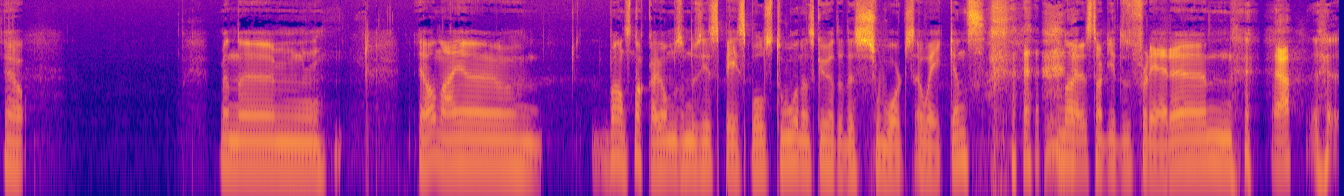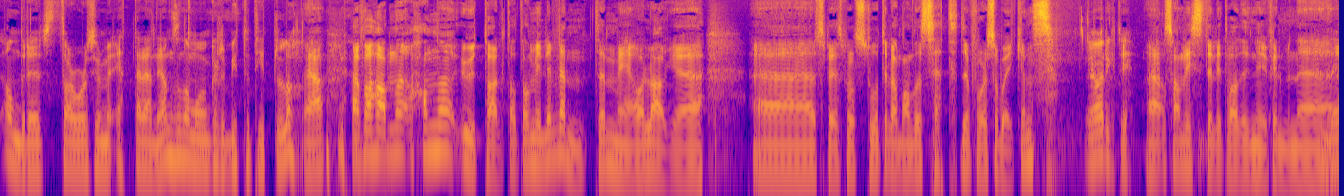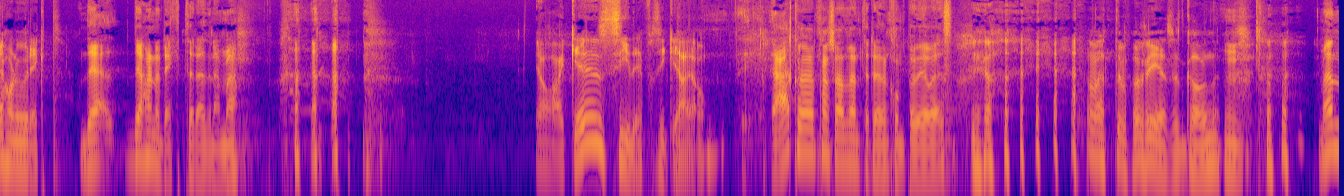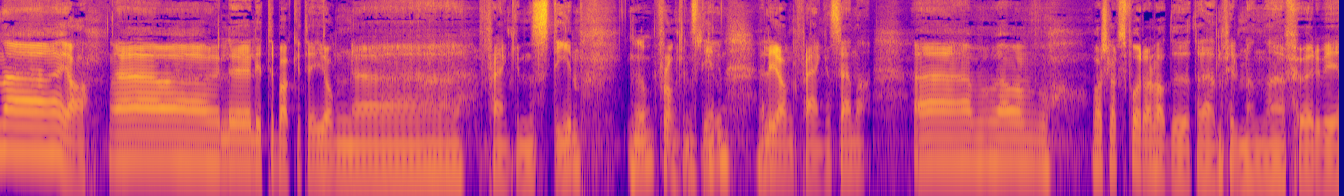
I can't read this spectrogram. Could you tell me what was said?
Ja. Men øhm, Ja, nei øh, Han snakka jo om som du sier, Spaceballs 2, og den skulle hete The Swords Awakens. Nå er det snart gitt ut flere Ja. andre Star Wars-filmer etter den igjen, så da må han kanskje bytte tittel. Ja, ja for han, han uttalte at han ville vente med å lage uh, Spaceballs 2 til han hadde sett The Force Awakens. Ja, riktig. Ja, så han visste litt hva de nye filmene Det har han jo rekt. Det, det har han rekt, regner jeg med. Ja, ikke si det for sikkert, ja, ja. Ja, kanskje han venter til den kommer på VHS. ja. Venter på VHS-utgaven. Mm. Men uh, ja uh, Litt tilbake til Young uh, Frankenstein. Ja, Frankenstein. Eller Young Frankenstein, da. Hva, slags forhold hadde du til den filmen før vi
